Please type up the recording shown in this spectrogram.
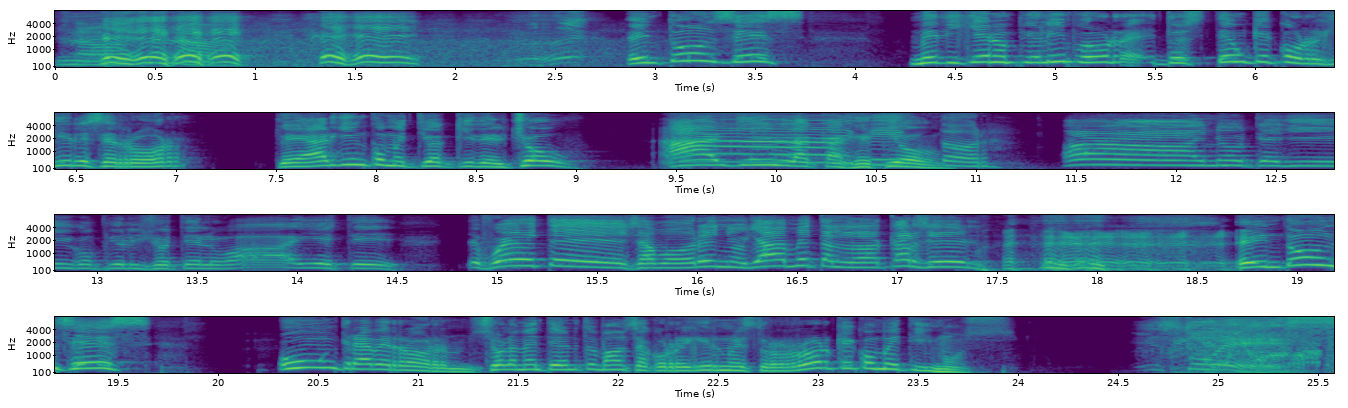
No, Entonces, me dijeron, Piolín, por favor, entonces tengo que corregir ese error que alguien cometió aquí del show. Alguien la cajeteó. Víctor. Ay, no te digo, Piolín Sotelo. Ay, este... Fue este salvadoreño, ya métanlo a la cárcel. Entonces, un grave error. Solamente nosotros vamos a corregir nuestro error que cometimos. Esto es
